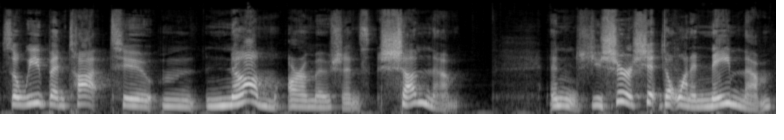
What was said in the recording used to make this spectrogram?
So we've been taught to mm, numb our emotions, shun them. And you sure as shit don't want to name them.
